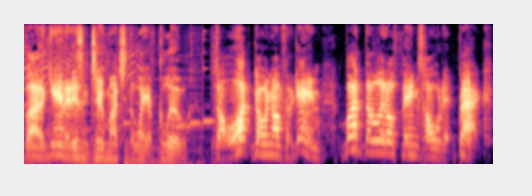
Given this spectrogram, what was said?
but again, it isn't too much in the way of glue. There's a lot going on for the game, but the little things hold it back.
